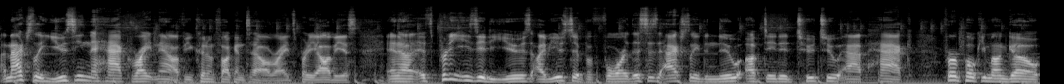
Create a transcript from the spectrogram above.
I'm actually using the hack right now if you couldn't fucking tell, right? It's pretty obvious. And uh, it's pretty easy to use. I've used it before. This is actually the new updated Tutu app hack for Pokemon Go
